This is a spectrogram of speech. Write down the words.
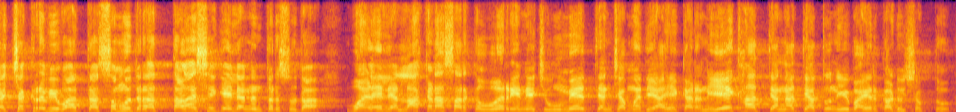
त्या चक्रविवाहात त्या समुद्रात तळाशी गेल्यानंतर सुद्धा वाळलेल्या लाकडासारखं वर येण्याची उमेद त्यांच्यामध्ये आहे. कारण एक हात त्यांना त्यातूनही बाहेर काढू शकतो.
